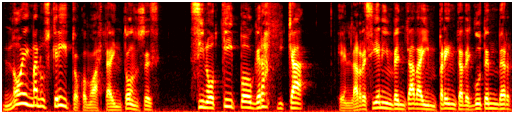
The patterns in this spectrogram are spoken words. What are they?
no en manuscrito como hasta entonces, sino tipográfica en la recién inventada imprenta de Gutenberg,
